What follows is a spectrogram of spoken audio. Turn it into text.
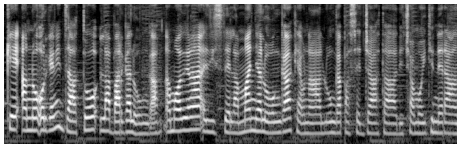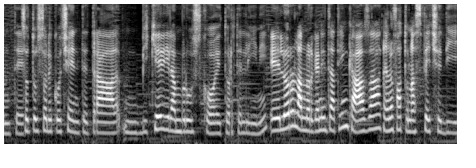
che hanno organizzato la Barga Longa. A Modena esiste la Magna Longa, che è una lunga passeggiata, diciamo, itinerante sotto il sole cocente tra mm, bicchieri di lambrusco e tortellini. E loro l'hanno organizzata in casa e hanno fatto una specie di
